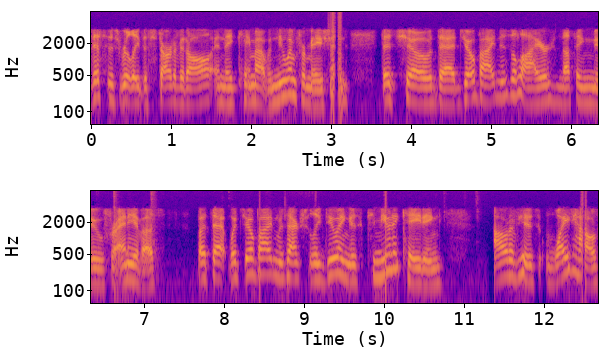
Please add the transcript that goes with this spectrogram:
this is really the start of it all. And they came out with new information that showed that Joe Biden is a liar, nothing new for any of us. but that what Joe Biden was actually doing is communicating out of his White House,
